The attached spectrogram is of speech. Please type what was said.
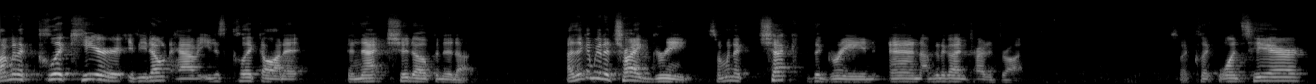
I'm going to click here. If you don't have it, you just click on it, and that should open it up. I think I'm going to try green. So I'm going to check the green, and I'm going to go ahead and try to draw it. So I click once here.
